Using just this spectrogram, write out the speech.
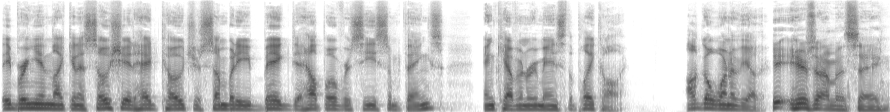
they bring in like an associate head coach or somebody big to help oversee some things, and Kevin remains the play caller. I'll go one or the other. Here's what I'm going to say.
